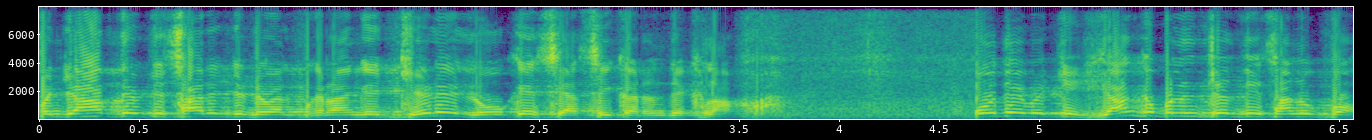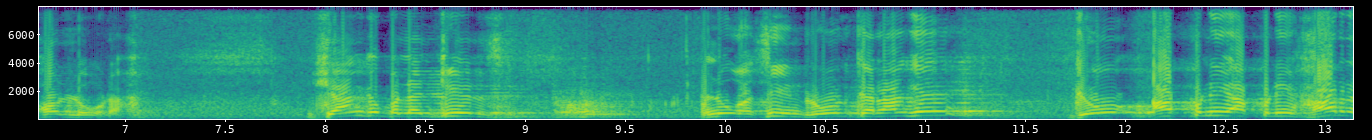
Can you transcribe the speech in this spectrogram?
ਪੰਜਾਬ ਦੇ ਵਿੱਚ ਸਾਰੇ ਚ ਡਿਵੈਲਪ ਕਰਾਂਗੇ, ਜਿਹੜੇ ਲੋਕ ਇਹ ਸਿਆਸੀਕਰਨ ਦੇ ਖਿਲਾਫ ਆ। ਉਹਦੇ ਵਿੱਚ ਯੰਗ ਵਲੰਟੀਅਰ ਦੀ ਸਾਨੂੰ ਬਹੁਤ ਲੋੜ ਆ। ਯੰਗ ਵਲੰਟੀਅਰਸ ਨੂੰ ਅਸੀਂ ਇਨਰੋਲ ਕਰਾਂਗੇ, ਜੋ ਆਪਣੀ ਆਪਣੀ ਹਰ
